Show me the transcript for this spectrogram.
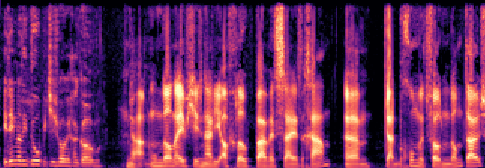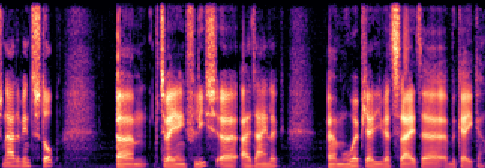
ik denk dat die doelpuntjes wel weer gaan komen. Ja, om dan eventjes naar die afgelopen paar wedstrijden te gaan. Ehm, ja, het begon met Volendam thuis na de winterstop. Ehm 2-1 verlies uiteindelijk. Hoe heb jij die wedstrijd bekeken?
